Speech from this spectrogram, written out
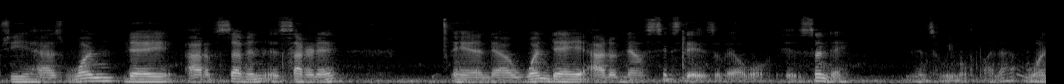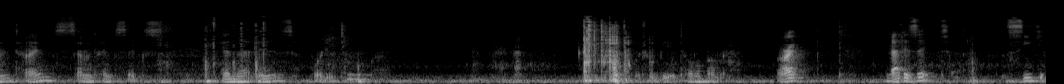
she has one day out of seven is Saturday, and uh, one day out of now six days available is Sunday. And so we multiply that one times seven times six, and that is 42, which would be a total bummer. All right, that is it. See ya.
